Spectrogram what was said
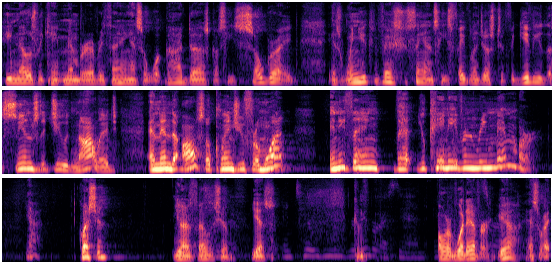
He knows we can't remember everything. And so, what God does, because He's so great, is when you confess your sins, He's faithful and just to forgive you the sins that you acknowledge, and then to also cleanse you from what? Anything that you can't even remember. Yeah. Question? Out of fellowship. Yes. Until you remember a sin. Or whatever. Yeah, that's right.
